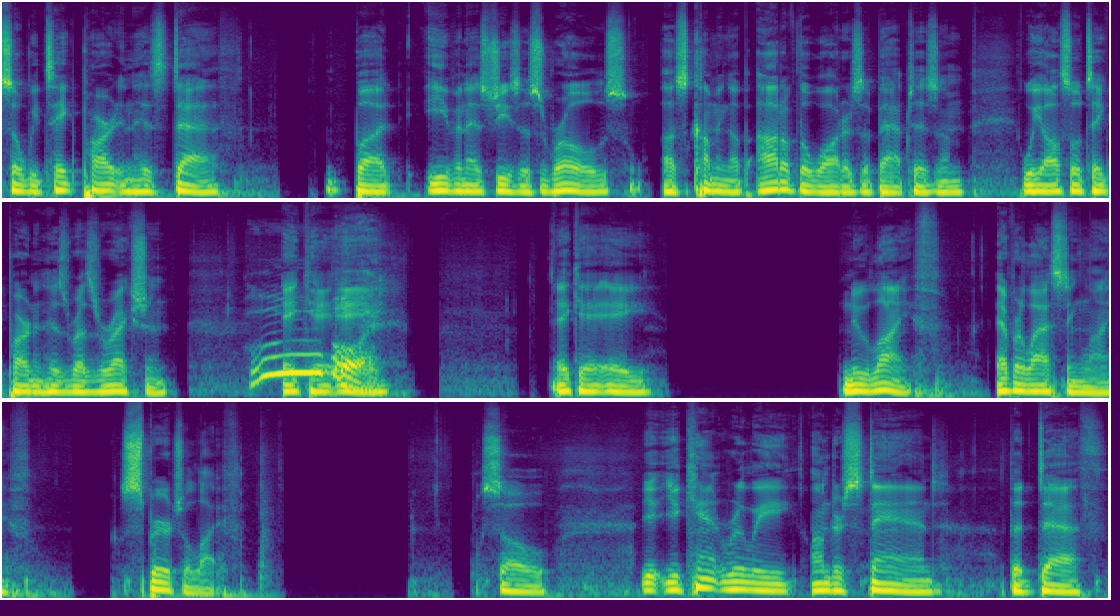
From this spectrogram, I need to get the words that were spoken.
so we take part in his death, but even as Jesus rose, us coming up out of the waters of baptism, we also take part in his resurrection. Ooh, aka boy. aka new life, everlasting life, spiritual life. So you, you can't really understand the death,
